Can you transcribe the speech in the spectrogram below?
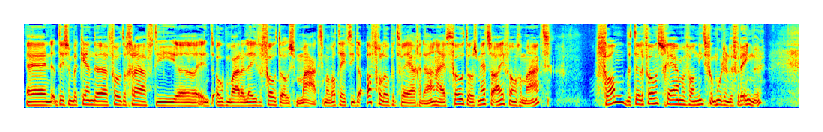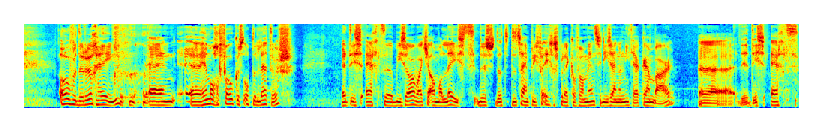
En het is een bekende fotograaf die eh, in het openbare leven foto's maakt. Maar wat heeft hij de afgelopen twee jaar gedaan? Hij heeft foto's met zijn iPhone gemaakt van de telefoonschermen van niet vermoedende vreemden over de rug heen en eh, helemaal gefocust op de letters. Het is echt eh, bizar wat je allemaal leest. Dus dat, dat zijn privégesprekken van mensen die zijn dan niet herkenbaar. Eh, het is echt,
